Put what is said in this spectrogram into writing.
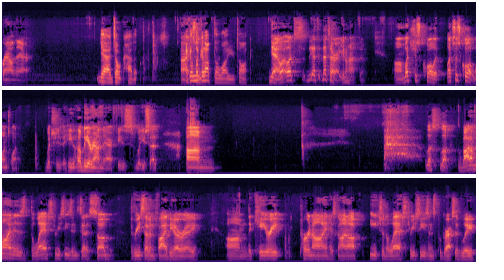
around there. Yeah, I don't have it. Right, I can so look it up though while you talk. Yeah, let's. That's all right. You don't have to. Um, let's just call it. Let's just call it 120, which he, he'll be around there if he's what you said. Um, look, look. Bottom line is the last three seasons he's got a sub 3.75 ERA. Um, the K rate per nine has gone up each of the last three seasons progressively.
